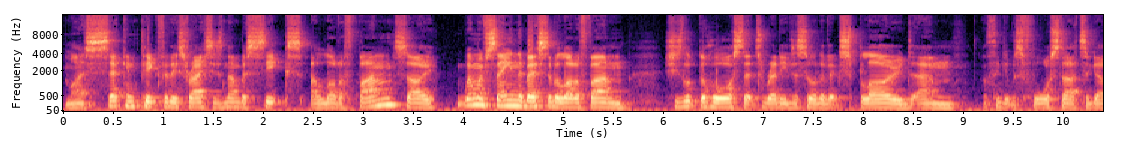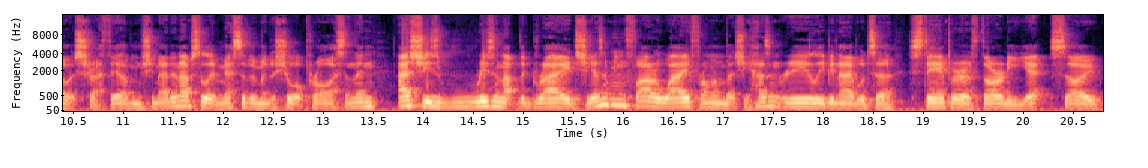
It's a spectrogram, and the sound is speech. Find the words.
My second pick for this race is number six, A Lot of Fun. So, when we've seen the best of A Lot of Fun, she's looked a horse that's ready to sort of explode. Um, I think it was four starts ago at Strathalbyn. She made an absolute mess of him at a short price. And then as she's risen up the grade, she hasn't been far away from him, but she hasn't really been able to stamp her authority yet. So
